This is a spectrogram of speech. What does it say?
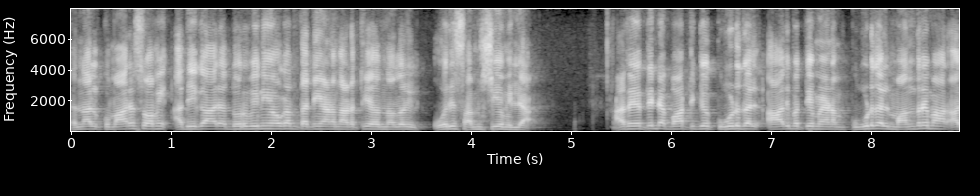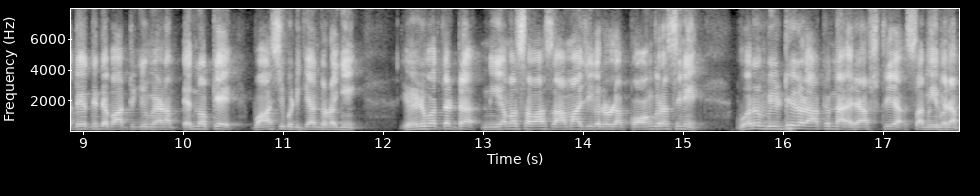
എന്നാൽ കുമാരസ്വാമി അധികാര ദുർവിനിയോഗം തന്നെയാണ് നടത്തിയതെന്നതിൽ ഒരു സംശയവുമില്ല. അദ്ദേഹത്തിന്റെ പാർട്ടിക്ക് കൂടുതൽ ആധിപത്യം വേണം കൂടുതൽ മന്ത്രിമാർ അദ്ദേഹത്തിന്റെ പാർട്ടിക്ക് വേണം എന്നൊക്കെ വാശി പിടിക്കാൻ തുടങ്ങി. എഴുപത്തെട്ട് നിയമസഭാ സാമാജികരുള്ള കോൺഗ്രസിനെ വെറും വിഡ്ഢികളാക്കുന്ന രാഷ്ട്രീയ സമീപനം.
